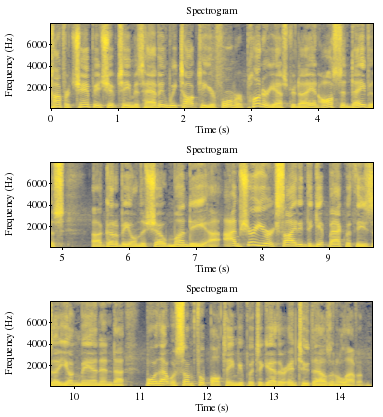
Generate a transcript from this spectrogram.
conference championship team is having. We talked to your former punter yesterday, and Austin Davis. Uh, going to be on the show Monday. Uh, I'm sure you're excited to get back with these uh, young men, and uh, boy, that was some football team you put together in 2011.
